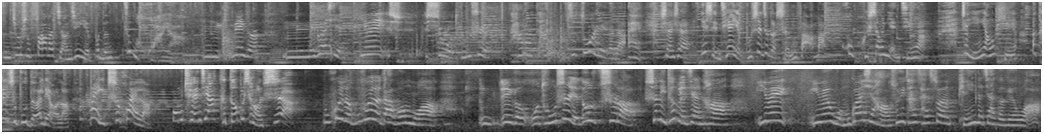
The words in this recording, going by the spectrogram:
你就是发了奖金也不能这么花呀。嗯，那个，嗯，没关系，因为是是我同事，他他是做这个的。哎，珊珊，你省钱也不是这个省法嘛，会不会伤眼睛啊？这营养品那更是不得了了，万一吃坏了，我们全家可得不偿失啊！不会的，不会的，大伯母。嗯，那个我同事也都吃了，身体特别健康。因为因为我们关系好，所以他才算便宜的价格给我。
